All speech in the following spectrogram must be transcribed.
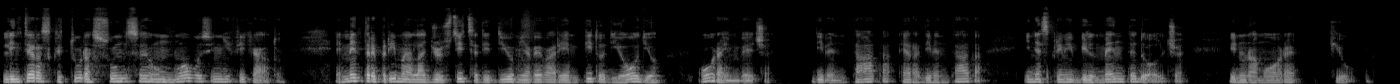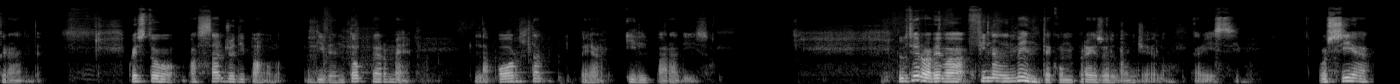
L'intera scrittura assunse un nuovo significato, e mentre prima la giustizia di Dio mi aveva riempito di odio, ora invece diventata, era diventata inesprimibilmente dolce, in un amore più grande. Questo passaggio di Paolo diventò per me la porta per il paradiso. Lutero aveva finalmente compreso il Vangelo, carissimi, ossia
